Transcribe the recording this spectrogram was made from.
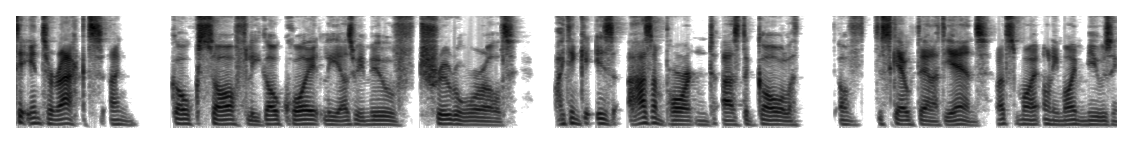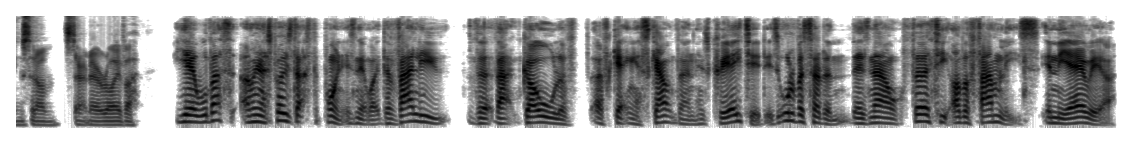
to interact and go softly, go quietly as we move through the world. I think is as important as the goal of the scout Then at the end. That's my only my musings that I'm starting to arrive at. Yeah, well, that's. I mean, I suppose that's the point, isn't it? Like the value that that goal of of getting a scout done has created is all of a sudden there's now 30 other families in the area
